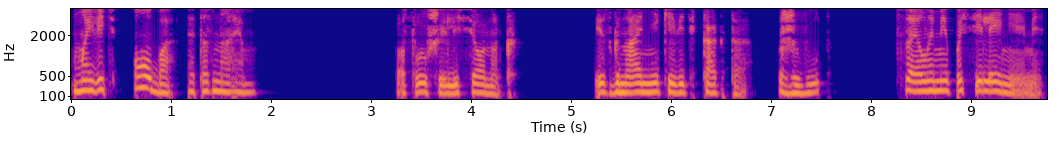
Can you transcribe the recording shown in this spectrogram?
Мы ведь оба это знаем. Послушай, лисенок, изгнанники ведь как-то живут целыми поселениями.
